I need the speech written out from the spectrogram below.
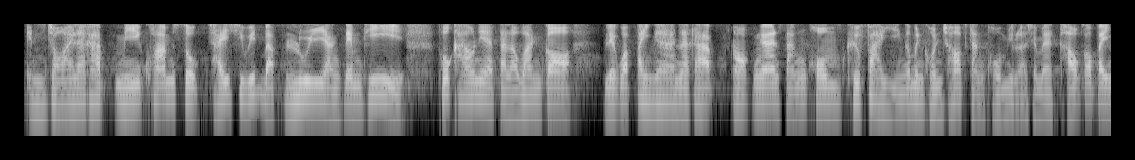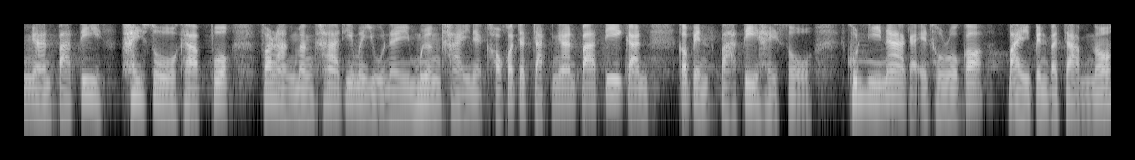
enjoy แล้วครับ มีความสุขใช้ชีวิตแบบลุยอย่างเต็มที่ พวกเขาเนี่ยแต่ละวันก็ เรียกว่าไปงานแล้วครับ ออกงานสังคมคือฝ่ายหญิงก็เป็นคนชอบสังคมอยู่แล้วใช่ไหมเขาก็ไปงานปาร์ตี้ไฮโซครับ พวกฝรั่งมังค่าที่มาอยู่ในเมืองไทยเนี่ยเขาก็จะจัดงานปาร์ตี้กัน ก็เป็นปาร์ตี้ไฮโซ คุณนีน่ากับเอทโทเรก็ไปเป็นประจำเนาะ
